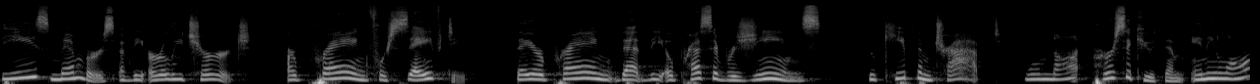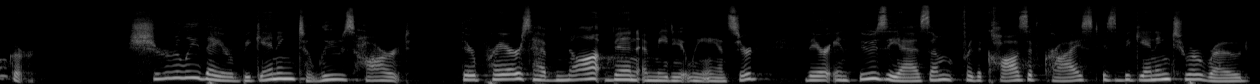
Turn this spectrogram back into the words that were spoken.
These members of the early church are praying for safety. They are praying that the oppressive regimes who keep them trapped will not persecute them any longer. Surely they are beginning to lose heart. Their prayers have not been immediately answered. Their enthusiasm for the cause of Christ is beginning to erode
